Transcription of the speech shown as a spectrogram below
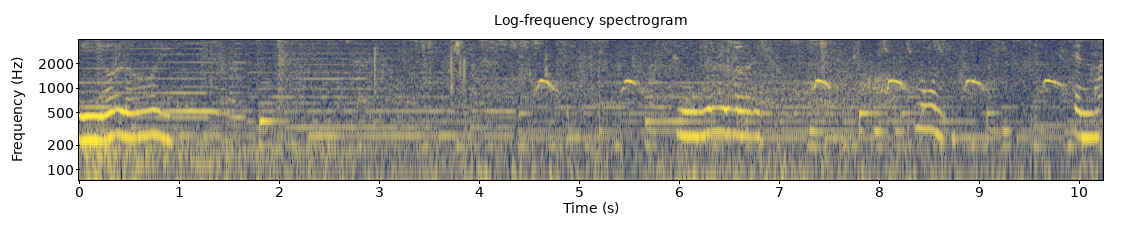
มีเยอะเลย ห็นไหม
